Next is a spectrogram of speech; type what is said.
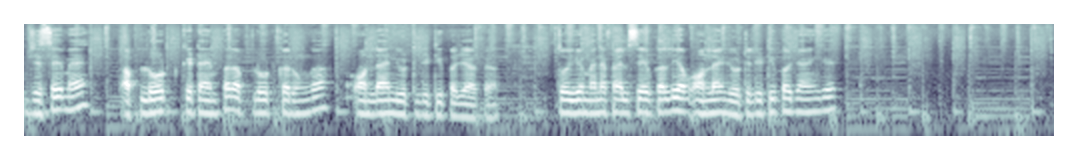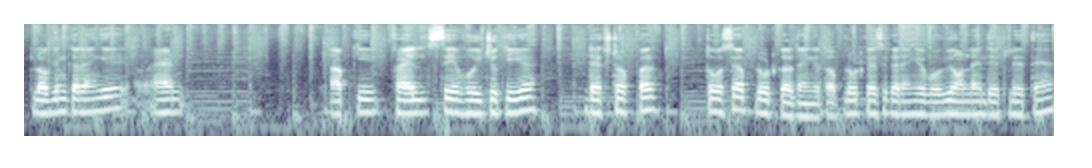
जिसे मैं अपलोड के टाइम पर अपलोड करूँगा ऑनलाइन यूटिलिटी पर जाकर। तो ये मैंने फ़ाइल सेव कर ली, अब ऑनलाइन यूटिलिटी पर जाएँगे। लॉगिन करेंगे एंड आपकी फ़ाइल सेव हो चुकी है डेस्कटॉप पर तो उसे अपलोड कर देंगे। तो अपलोड कैसे करेंगे, वो भी ऑनलाइन देख लेते हैं।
